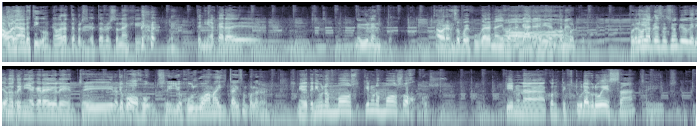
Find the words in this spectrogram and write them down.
No se Ahora, investigó. ahora este, pers- este personaje tenía cara de, de violento. Ahora no se puede jugar a nadie por la No, cara, evidentemente. Porque Pero una apreciación que yo quería no hacer. pues. tenía cara de violento. Sí, Yo puedo, ju- sí, yo juzgo a Mike Tyson por la cara. Mira, tenía unos modos, tiene unos modos oscos. Tiene una contextura gruesa, Sí, pues, sí.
